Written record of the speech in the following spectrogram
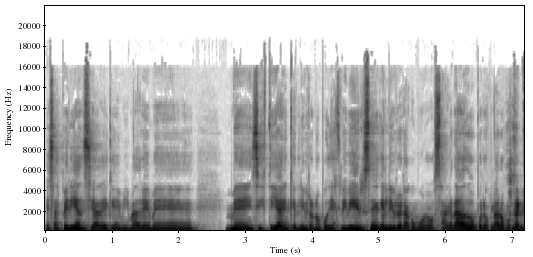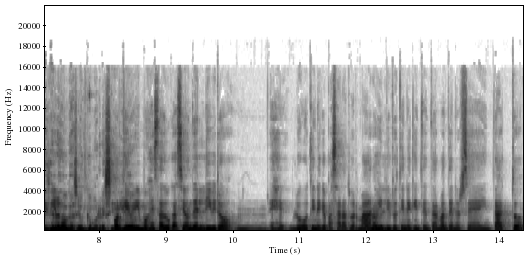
esa experiencia de que mi madre me, me insistía en que el libro no podía escribirse, que el libro era como sagrado, pero claro, porque, vivimos, la educación que hemos recibido. porque vivimos esa educación del libro, mm, luego tiene que pasar a tu hermano y el libro tiene que intentar mantenerse intacto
